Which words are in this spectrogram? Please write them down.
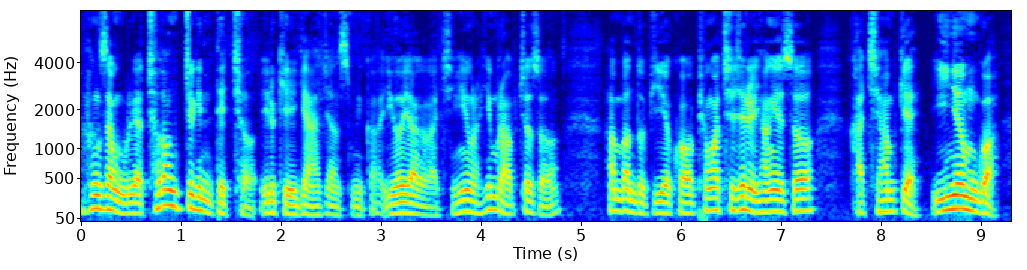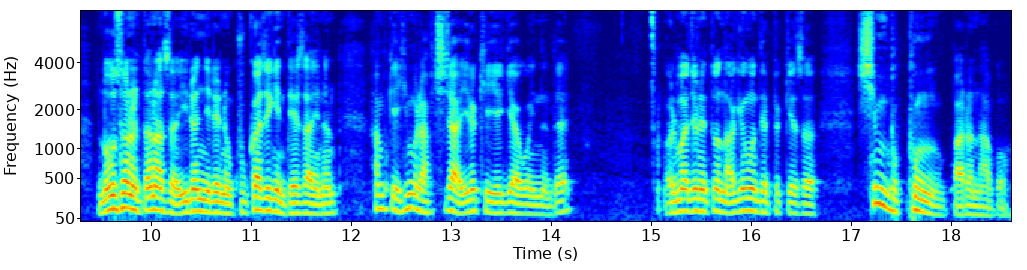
항상 우리가 초당적인 대처 이렇게 얘기하지 않습니까? 여야가 같이 힘을, 힘을 합쳐서 한반도 비핵화와 평화 체제를 향해서 같이 함께 이념과 노선을 떠나서 이런 일에는 국가적인 대사에는 함께 힘을 합치자 이렇게 얘기하고 있는데 얼마 전에 또 나경원 대표께서 신북풍 발언하고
